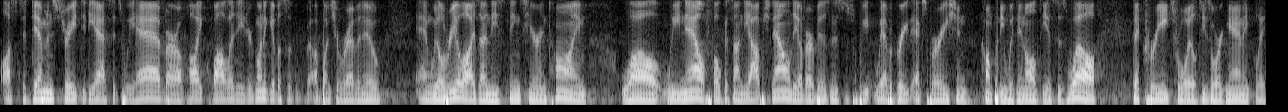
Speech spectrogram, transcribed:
us to demonstrate that the assets we have are of high quality. They're going to give us a, a bunch of revenue, and we'll realize on these things here in time while we now focus on the optionality of our business, we, we have a great exploration company within Altius as well that creates royalties organically.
